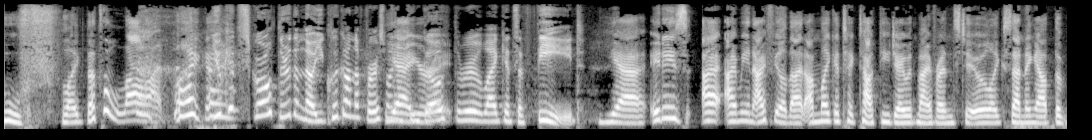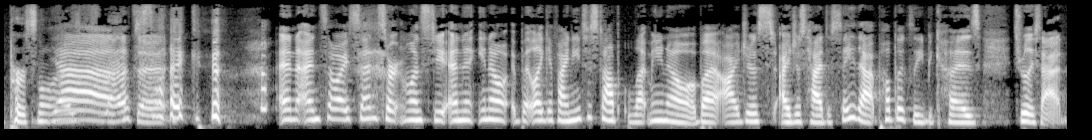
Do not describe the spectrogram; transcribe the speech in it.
oof, like that's a lot. Like. You I- can scroll through them though. You click on the first one, Yeah, you can go right. through like it's a feed. Yeah, it is. I, I mean, I feel that. I'm like a TikTok DJ with my friends too, like sending out the personalized. Yeah, that's Like, and and so I send certain ones to you, and you know, but like if I need to stop, let me know. But I just I just had to say that publicly because it's really sad,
